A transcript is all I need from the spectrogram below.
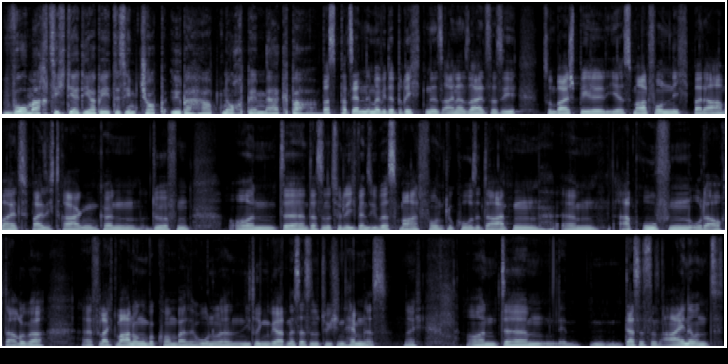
Wo macht sich der Diabetes im Job überhaupt noch bemerkbar? Was Patienten immer wieder berichten, ist einerseits, dass sie zum Beispiel ihr Smartphone nicht bei der Arbeit bei sich tragen können dürfen und äh, das ist natürlich, wenn Sie über Smartphone Glukosedaten ähm, abrufen oder auch darüber äh, vielleicht Warnungen bekommen bei sehr hohen oder niedrigen Werten, ist das natürlich ein Hemmnis. Nicht? Und ähm, das ist das eine. Und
